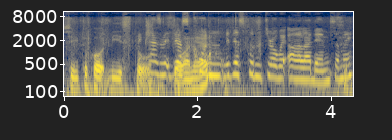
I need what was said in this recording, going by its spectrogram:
She took out these two. Because we just couldn't, we just couldn't throw away all of them. So me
